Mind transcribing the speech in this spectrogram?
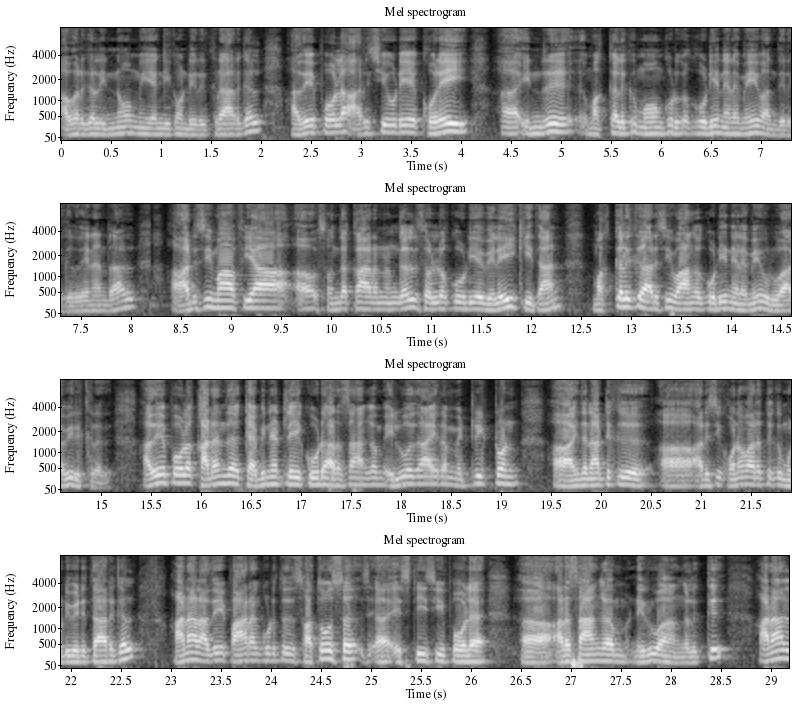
அவர்கள் இன்னும் இயங்கிக் கொண்டிருக்கிறார்கள். அதே போல் அரிசியுடைய குறை இன்று மக்களுக்கு முகம் கொடுக்கக்கூடிய நிலைமை வந்திருக்கிறது. ஏனென்றால் அரிசி மாஃபியா அஹ், சொந்தக்காரனங்கள் சொல்லக்கூடிய விலைக்கு தான் மக்களுக்கு அரிசி வாங்கக்கூடிய நிலைமை உருவாகி இருக்கிறது. அதே போல் கடந்த கேபினெட்லேயே கூட அரசாங்கம் எழுபதாயிரம் மெட்ரிக் டன் இந்த நாட்டுக்கு அரிசி அரிசி கொணவரத்துக்கு முடிவெடுத்தார்கள். ஆனால் அதை பாரம் கொடுத்தது சதோச எஸ்டிசி போல அரசாங்கம் நிர்வாகங்களுக்கு. ஆனால்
